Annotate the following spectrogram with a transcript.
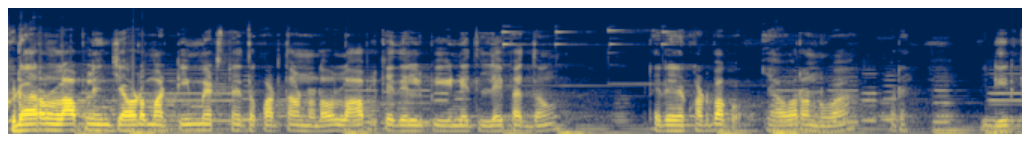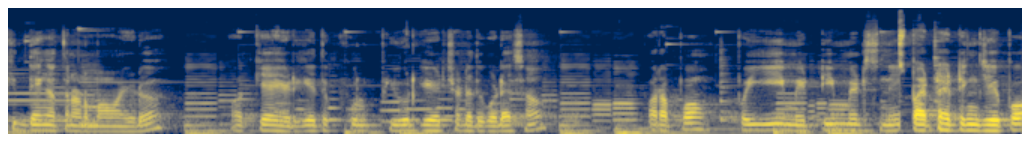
గుడారం లోపల నుంచి ఎవడో మా టీమ్మేట్స్ అయితే కొడతా ఉన్నాడో లోపలికి అయితే వెళ్ళి లేపేద్దాం. రే కొడబాకు ఎవరు నువ్వా? ఒరే ఈ దెంగతున్నాడు మా వాడు ఓకే ఇడికైతే ఫుల్ ప్యూర్ గేట్ అది కొడేసాం పరపో పోయి మీ టీమ్మేట్స్ని రైటింగ్ చేయపో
